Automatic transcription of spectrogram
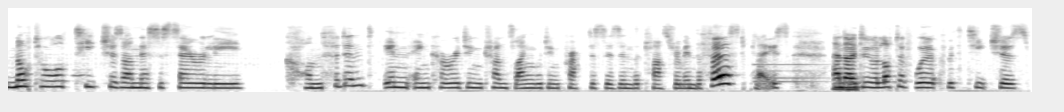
not all teachers are necessarily confident in encouraging translanguaging practices in the classroom in the first place. And mm-hmm. I do a lot of work with teachers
